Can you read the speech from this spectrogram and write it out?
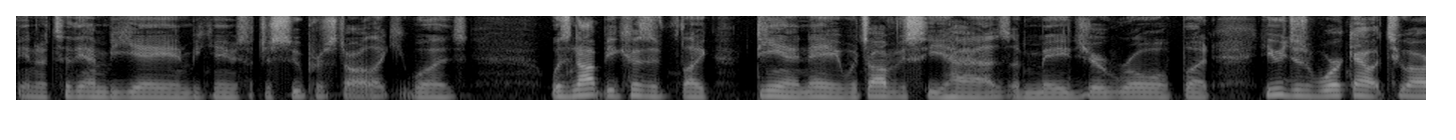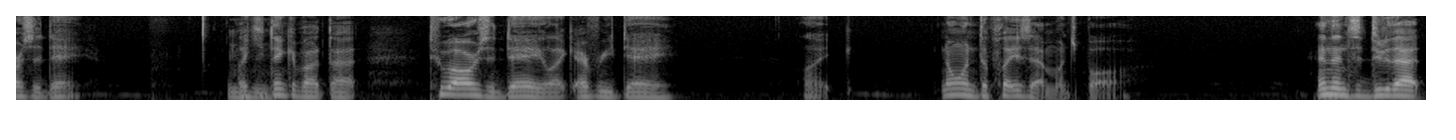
you know, to the NBA and became such a superstar like he was, was not because of like DNA, which obviously has a major role, but he would just work out two hours a day. Like you Mhm. think about that, two hours a day, like every day, like no one plays that much ball. And then to do that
